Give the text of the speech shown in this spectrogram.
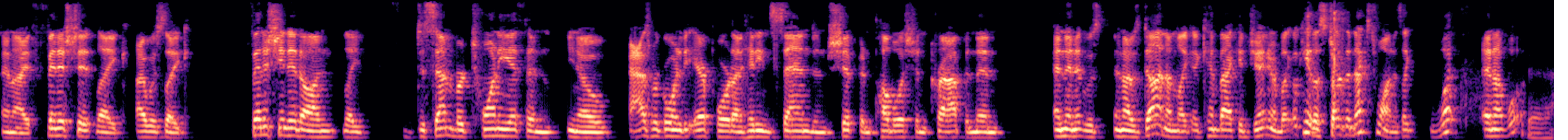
and I finished it like I was like finishing it on like December 20th and you know as we're going to the airport I'm hitting send and ship and publish and crap. And then and then it was and I was done. I'm like I came back in January. I'm like okay let's start the next one. It's like what? And I, what, Yeah.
